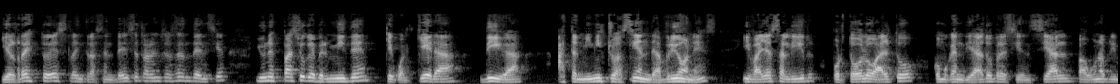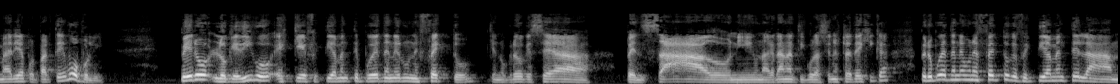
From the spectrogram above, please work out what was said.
y el resto es la intrascendencia tras la intrascendencia, y un espacio que permite que cualquiera diga, hasta el ministro de Hacienda, Briones, y vaya a salir por todo lo alto como candidato presidencial para una primaria por parte de Bópoli. Pero lo que digo es que efectivamente puede tener un efecto, que no creo que sea pensado ni una gran articulación estratégica, pero puede tener un efecto que efectivamente la,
